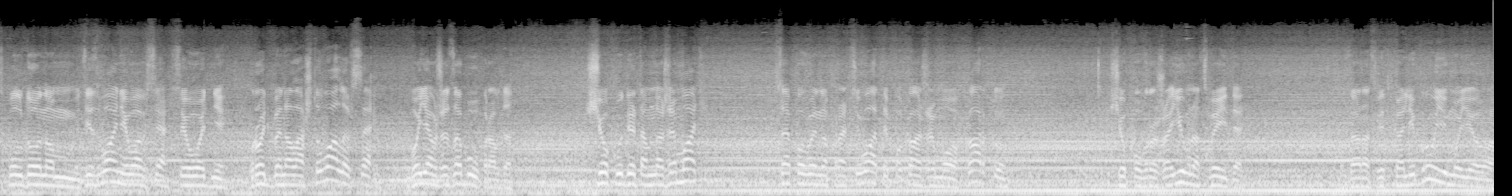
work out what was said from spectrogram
з Колдоном зізванювався сьогодні. Вроді би налаштували все, бо я вже забув, правда, що куди там нажимати. Все повинно працювати, покажемо карту, що по врожаю в нас вийде. Зараз відкалібруємо його,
